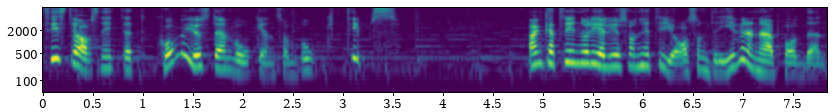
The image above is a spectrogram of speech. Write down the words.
Sist i avsnittet kommer just den boken som boktips. Ann-Katrin Noreliusson heter jag som driver den här podden.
